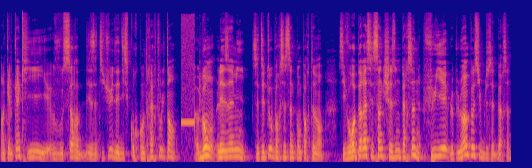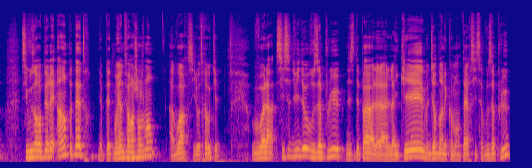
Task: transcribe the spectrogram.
en quelqu'un qui vous sort des attitudes et discours contraires tout le temps. Euh, bon, les amis, c'était tout pour ces 5 comportements. Si vous repérez ces 5 chez une personne, fuyez le plus loin possible de cette personne. Si vous en repérez un, peut-être, il y a peut-être moyen de faire un changement, à voir si l'autre est ok. Voilà, si cette vidéo vous a plu, n'hésitez pas à la liker, me dire dans les commentaires si ça vous a plu,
